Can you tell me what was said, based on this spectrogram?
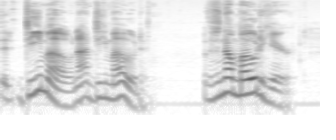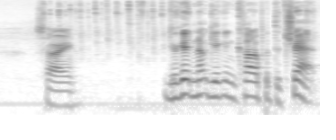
the demo, not demode. There's no mode here. Sorry. You're getting you're getting caught up with the chat.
